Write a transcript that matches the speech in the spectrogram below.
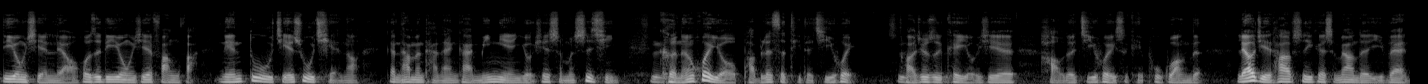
利用闲聊，或是利用一些方法，年度结束前呢、跟他们谈谈看，明年有些什么事情可能会有 publicity 的机会。啊，就是可以有一些好的机会是可以曝光的，了解它是一个什么样的 event，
